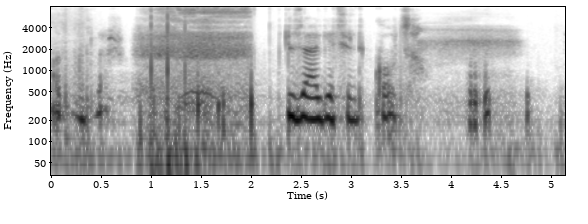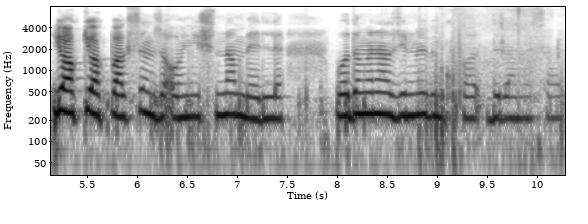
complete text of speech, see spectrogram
Atmadılar. Güzel geçirdik koltuğa. Yok yok baksanıza oynayışından belli. Bu adam en az 20 bin kupa drama sahip.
